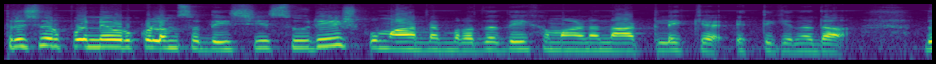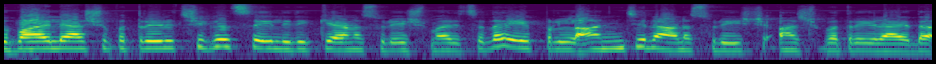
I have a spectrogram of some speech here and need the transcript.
തൃശൂർ പുന്നയൂർക്കുളം സ്വദേശി സുരേഷ് കുമാറിന്റെ മൃതദേഹമാണ് നാട്ടിലേക്ക് എത്തിക്കുന്നത്. ദുബായിലെ ആശുപത്രിയിൽ ചികിത്സയിലിരിക്കെയാണ് സുരേഷ് മരിച്ചത്. ഏപ്രിൽ അഞ്ചിനാണ് സുരേഷ് ആശുപത്രിയിലായത്.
